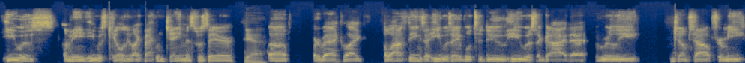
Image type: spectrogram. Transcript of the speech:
he was. I mean, he was killing it. Like back when Jameis was there, Yeah. uh, quarterback, like a lot of things that he was able to do. He was a guy that really jumps out for me.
